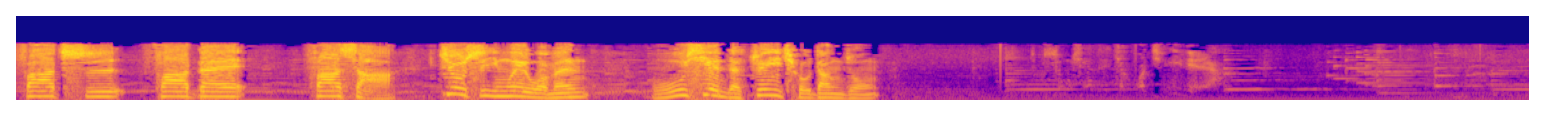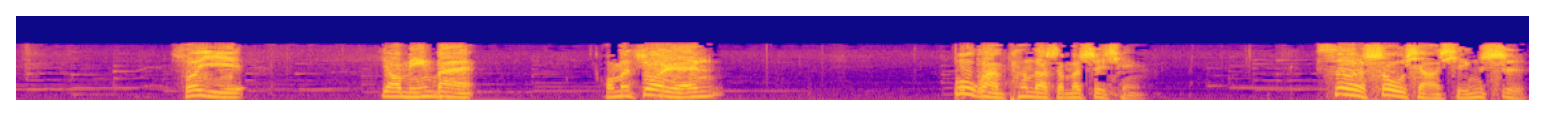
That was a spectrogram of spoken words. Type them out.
发痴、发呆、发傻，就是因为我们无限的追求当中。所以要明白，我们做人不管碰到什么事情，色、受、想、行、识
